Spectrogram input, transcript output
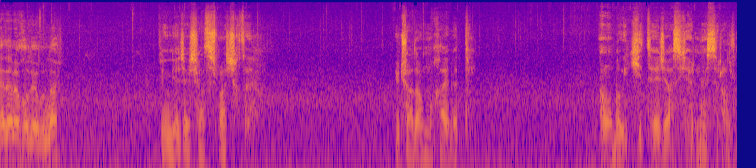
Ne demek oluyor bunlar? Dün gece çatışma çıktı. Üç adamımı kaybettim. Ama bu iki TC askerini esir aldım.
